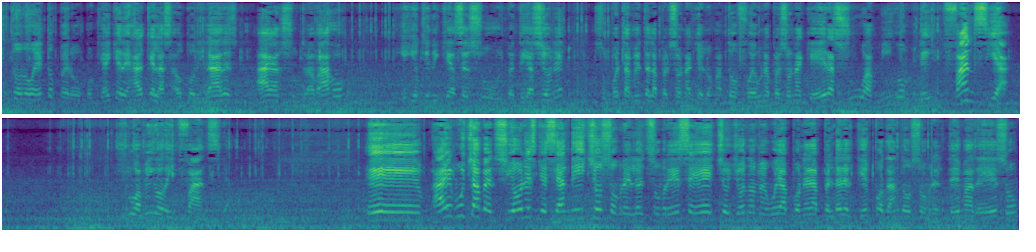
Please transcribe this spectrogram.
y todo esto, pero porque hay que dejar que las autoridades hagan su trabajo y ellos tienen que hacer sus investigaciones. Supuestamente la persona que lo mató fue una persona que era su amigo de infancia su amigo de infancia. Eh, hay muchas versiones que se han dicho sobre, sobre ese hecho. Yo no me voy a poner a perder el tiempo dando sobre el tema de eso.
